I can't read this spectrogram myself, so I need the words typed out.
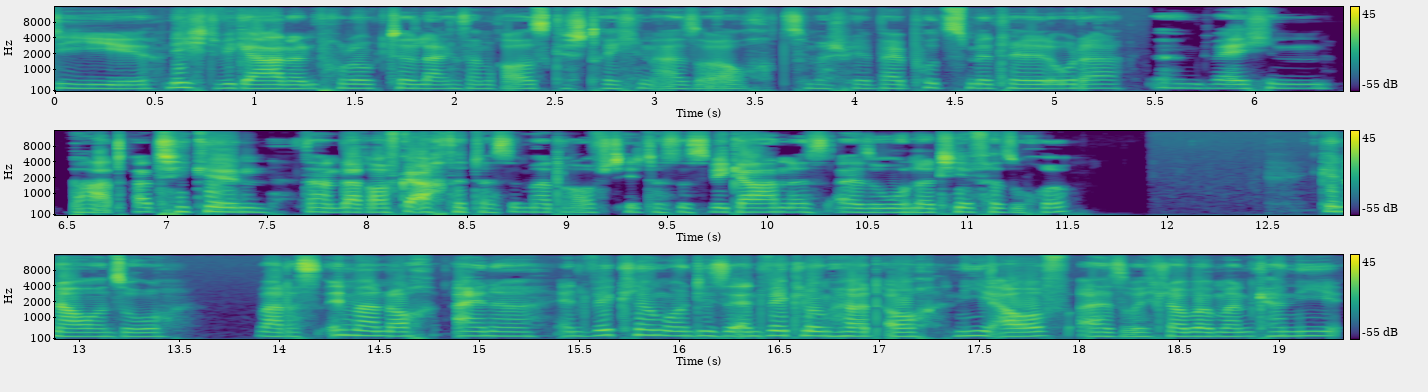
die nicht veganen Produkte langsam rausgestrichen, also auch zum Beispiel bei Putzmittel oder irgendwelchen Badartikeln dann darauf geachtet, dass immer draufsteht, dass es vegan ist, also ohne Tierversuche. Genau, und so war das immer noch eine Entwicklung und diese Entwicklung hört auch nie auf. Also ich glaube, man kann nie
